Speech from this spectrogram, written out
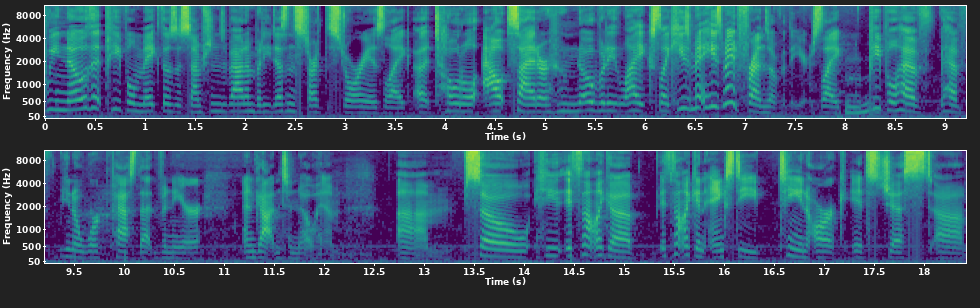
We know that people make those assumptions about him, but he doesn't start the story as like a total outsider who nobody likes. Like he's ma- he's made friends over the years. Like people have have you know worked past that veneer and gotten to know him. Um, so he it's not like a it's not like an angsty teen arc. It's just um,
